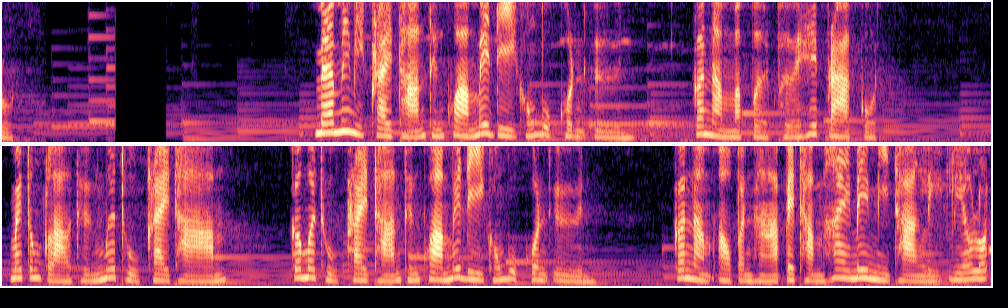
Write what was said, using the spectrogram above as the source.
รุษ แม้ไม่มีใครถามถึงความไม่ดีของบุคคลอื่น ก็นำมาเปิดเผยให้ปรากฏ ไม่ต้องกล่าวถึงเมื่อถูกใครถาม ก็เมื่อถูกใครถามถึงความไม่ดีของบุคคลอื่น ก็นำเอาปัญหาไปทำให้ไม่มีทางหลีกเลี้ยวลด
